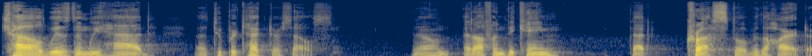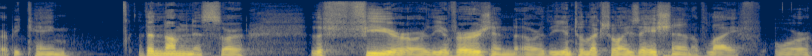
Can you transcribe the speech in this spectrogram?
child wisdom we had uh, to protect ourselves. You know, it often became that crust over the heart, or became the numbness, or the fear, or the aversion, or the intellectualization of life, or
